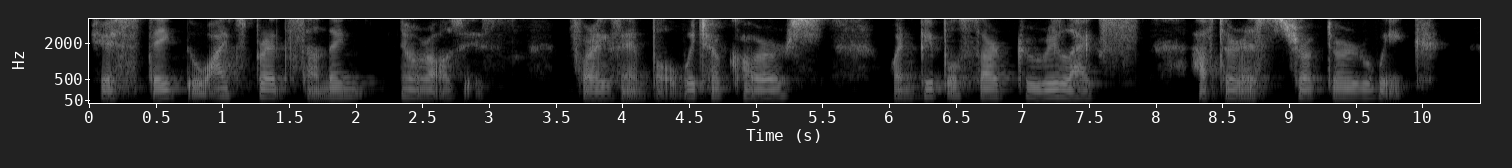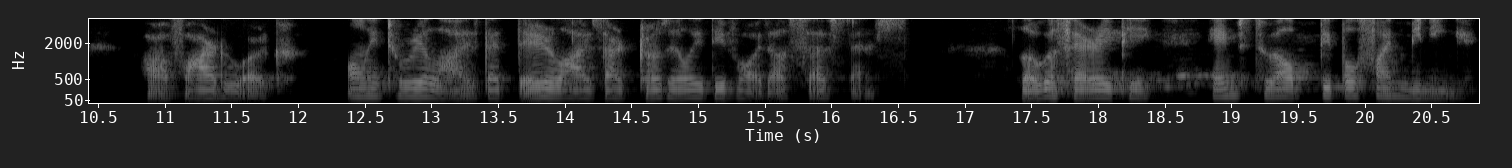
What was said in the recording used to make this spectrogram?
Just take the widespread Sunday neurosis, for example, which occurs when people start to relax after a structured week of hard work, only to realize that their lives are totally devoid of substance. Logotherapy aims to help people find meaning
